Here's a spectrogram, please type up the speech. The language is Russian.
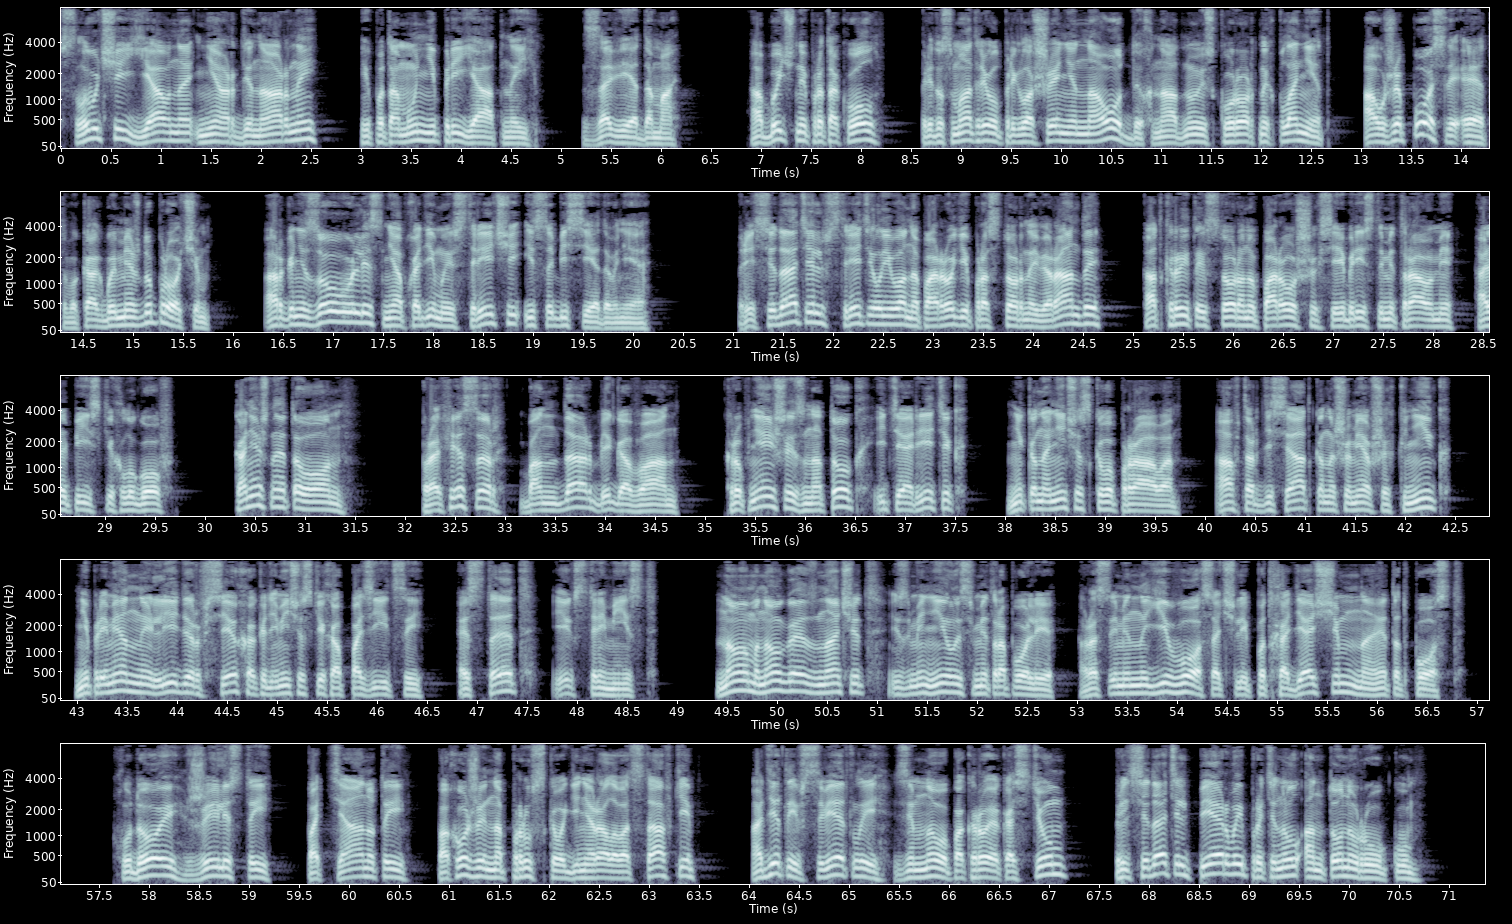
Случай явно неординарный и потому неприятный, заведомо. Обычный протокол предусматривал приглашение на отдых на одну из курортных планет, а уже после этого, как бы между прочим, организовывались необходимые встречи и собеседования. Председатель встретил его на пороге просторной веранды, открытой в сторону поросших серебристыми травами альпийских лугов, Конечно, это он, профессор Бандар Бегован, крупнейший знаток и теоретик неканонического права, автор десятка нашумевших книг, непременный лидер всех академических оппозиций, эстет и экстремист. Но многое, значит, изменилось в метрополии, раз именно его сочли подходящим на этот пост. Худой, жилистый, подтянутый, похожий на прусского генерала в отставке, одетый в светлый, земного покроя костюм, председатель первый протянул Антону руку,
